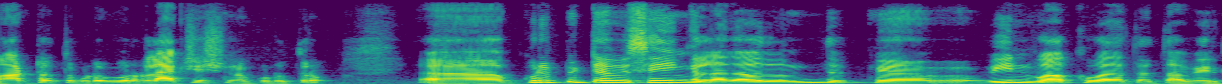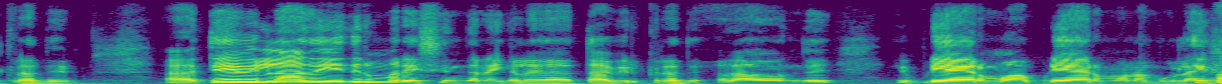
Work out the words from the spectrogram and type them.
மாற்றத்தை கொடுக்கும் ஒரு ரிலாக்ஸேஷனை கொடுத்துரும். குறிப்பிட்ட விஷயங்கள் அதாவது வந்து இந்த வீண் வாக்குவாதத்தை தவிர்க்கிறது தேவையில்லாத எதிர்மறை சிந்தனைகளை தவிர்க்கிறது அதாவது வந்து இப்படி ஆயிருமோ அப்படி ஆயிருமோ நமக்கு லைஃப்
